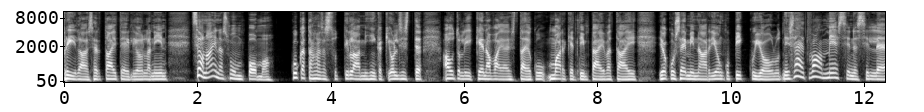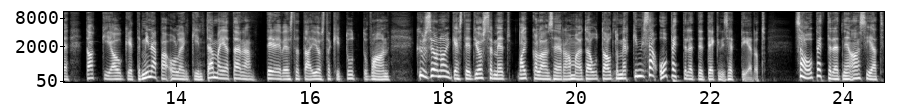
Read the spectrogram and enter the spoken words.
freelancer-taiteilijoilla, niin se on aina sun pomo kuka tahansa sut tilaa mihinkäkin, oli sitten autoliikkeen avajaista tai joku marketin päivä tai joku seminaari, jonkun pikkujoulut, niin sä et vaan mene sinne silleen takki auki, että minäpä olenkin tämä ja tänä TVstä tai jostakin tuttu, vaan kyllä se on oikeasti, että jos sä menet vaikka lanseeraamaan jotain uutta automerkkiä, niin sä opettelet ne tekniset tiedot. Sä opettelet ne asiat,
